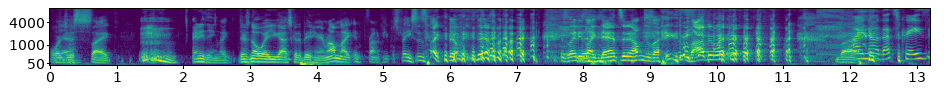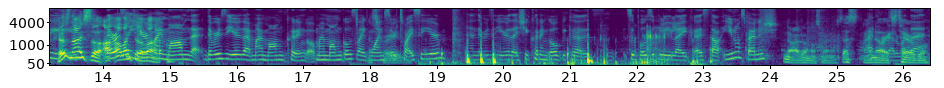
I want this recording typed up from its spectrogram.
or Yeah. just like." Anything like, there's no way you guys could have been here, and I'm like in front of people's faces, like filming them. this lady's like dancing, and I'm just like vibing with her. But I know that's crazy. It was nice, though. I- There I was a a year lot. my mom that there was a year that my mom couldn't go. My mom goes like That's once or twice a year, and there was a year that she couldn't go because supposedly like I stopped. You know Spanish? No, I don't know Spanish. That's I, I know it's terrible.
